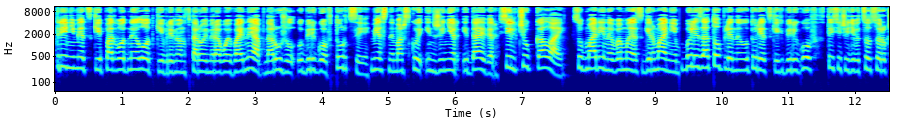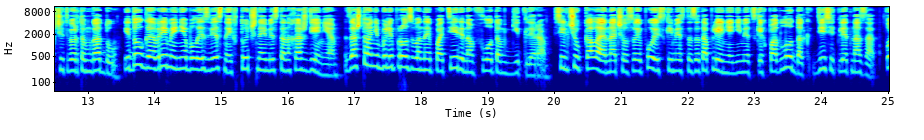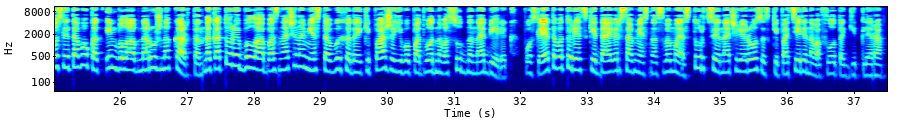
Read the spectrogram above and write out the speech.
Три немецкие подводные лодки времен Второй мировой войны обнаружил у берегов Турции местный морской инженер и дайвер Сельчук Калай. Субмарины ВМС Германии были затоплены у турецких берегов в 1944 году, и долгое время не было известно их точное местонахождение, за что они были прозваны потерянным флотом Гитлера. Сельчук Калай начал свои поиски места затопления немецких подлодок 10 лет назад, после того, как им была обнаружена карта, на которой было обозначено место выхода экипажа экипажа его подводного судна на берег. После этого турецкий дайвер совместно с ВМС Турции начали розыски потерянного флота Гитлера.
